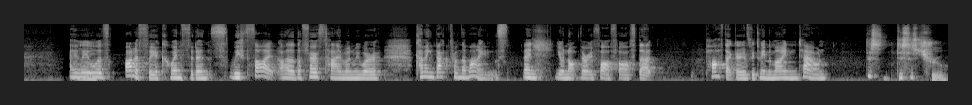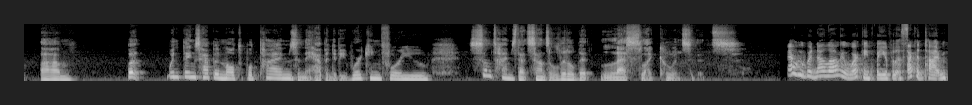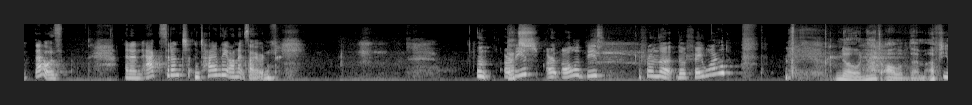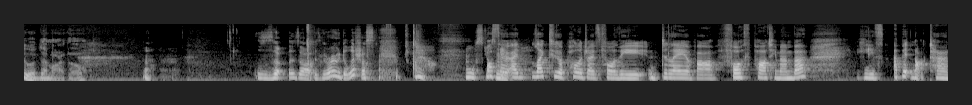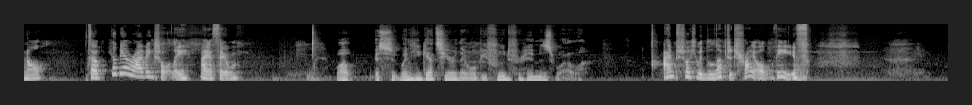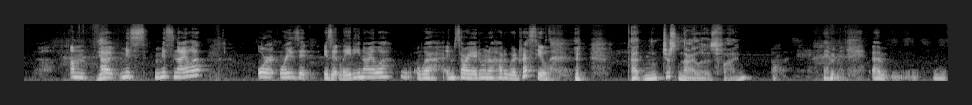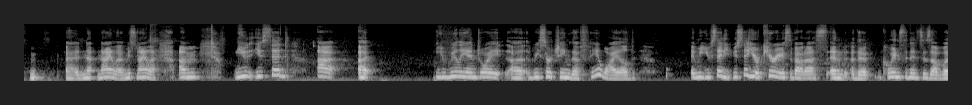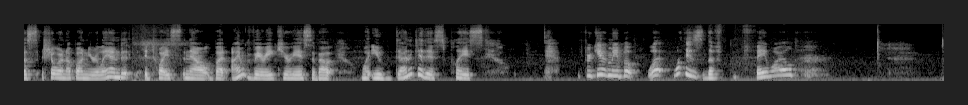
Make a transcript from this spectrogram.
I mean, it was honestly a coincidence. We saw it uh, the first time when we were coming back from the mines, and you're not very far off that path that goes between the mine and town. This this is true. Um, but when things happen multiple times and they happen to be working for you, sometimes that sounds a little bit less like coincidence. And we were no longer working for you for the second time. That was an, an accident entirely on its own. Um, are That's- these are all of these from the the Feywild? No, not all of them. A few of them are though. It's, uh, it's very delicious. oh, excuse Also, me. I'd like to apologize for the delay of our fourth party member. He's a bit nocturnal. So he'll be arriving shortly, I assume. Well, as soo- when he gets here, there will be food for him as well. I'm sure he would love to try all these. Um, Yeah. uh, Miss Miss Nyla, or or is it is it Lady Nyla? Well, I'm sorry, I don't know how to address you. Uh, just Nyla is fine. Uh, N- Nyla, Miss Nyla. Um, you you said uh, uh, you really enjoy uh, researching the Feywild. I mean, you said you said you're curious about us and the coincidences of us showing up on your land twice now. But I'm very curious about what you've done to this place. Forgive me, but what what is the Feywild?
